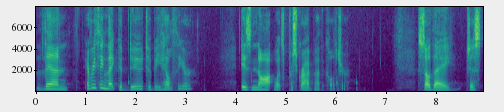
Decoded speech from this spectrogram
then everything they could do to be healthier is not what's prescribed by the culture. So they just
